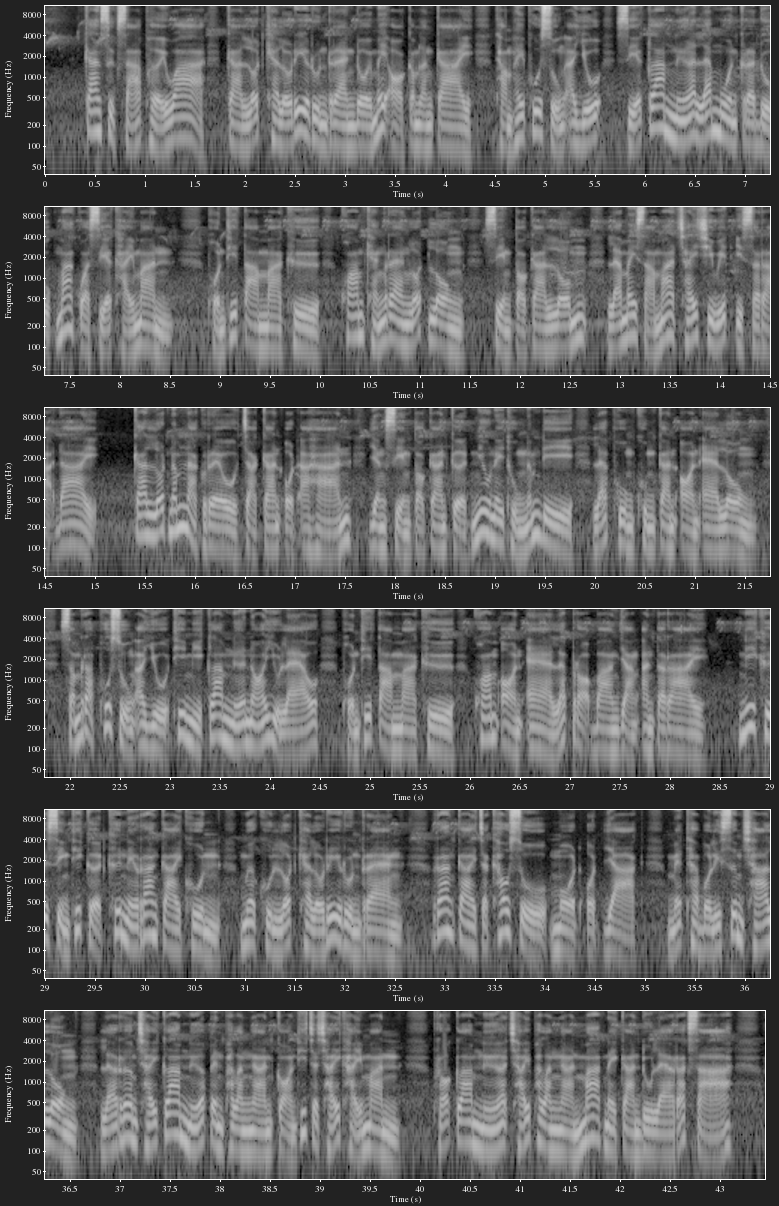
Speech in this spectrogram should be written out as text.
การศึกษาเผยว่าการลดแคลอรี่รุนแรงโดยไม่ออกกำลังกายทำให้ผู้สูงอายุเสียกล้ามเนื้อและมวลกระดูกมากกว่าเสียไขมัน ผลที่ตามมาคือ ความแข็งแรงลดลง เสี่ยงต่อการล้ม และไม่สามารถใช้ชีวิตอิสระได้ การลดน้ำหนักเร็วจากการอดอาหาร ยังเสี่ยงต่อการเกิดนิ่วในถุงน้ำดี และภูมิคุ้มกันอ่อนแอลงสำหรับผู้สูงอายุที่มีกล้ามเนื้อน้อยอยู่แล้ว ผลที่ตามมาคือ ความอ่อนแอและเปราะบางอย่างอันตราย นี่คือสิ่งที่เกิดขึ้นในร่างกายคุณ เมื่อคุณลดแคลอรี่รุนแรง ร่างกายจะเข้าสู่โหมดอดอยาก เมตาบอลิซึมช้าลง และเริ่มใช้กล้ามเนื้อเป็นพลังงานก่อนที่จะใช้ไขมัน เพราะกล้ามเนื้อใช้พลังงานมากในการดูแลรักษา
